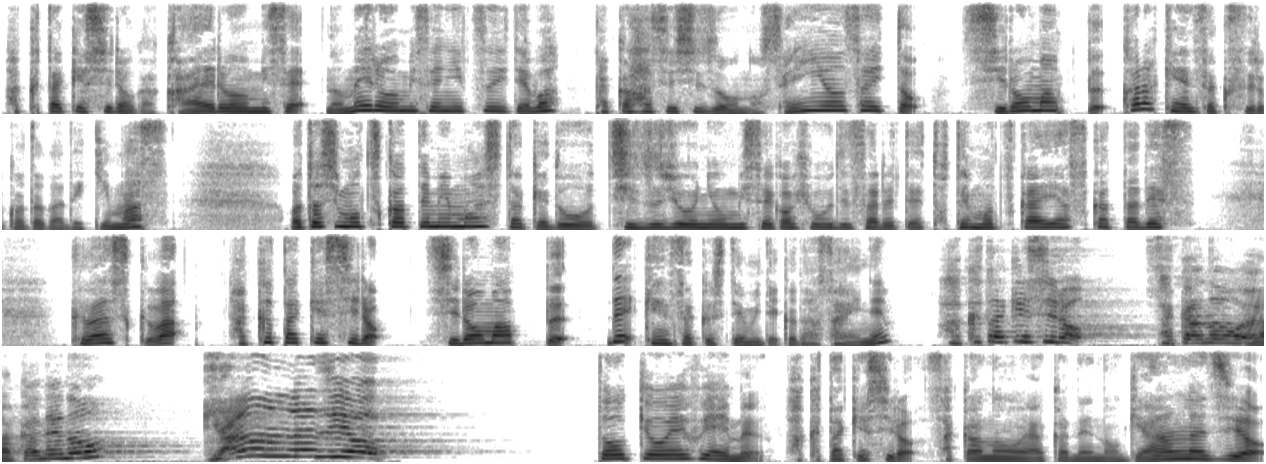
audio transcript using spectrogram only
白竹白が買えるお店、飲めるお店については、高橋酒造の専用サイト、白マップから検索することができます。私も使ってみましたけど、地図上にお店が表示されてとても使いやすかったです。詳しくは、白竹白、白マップで検索してみてくださいね。白竹白、坂上茜のギャンラジオ東京 FM 白竹城坂上茜のギャンラジオ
